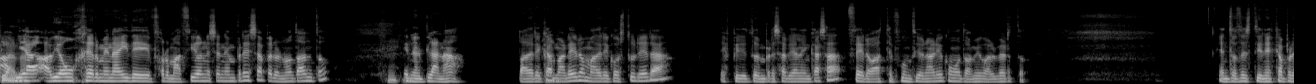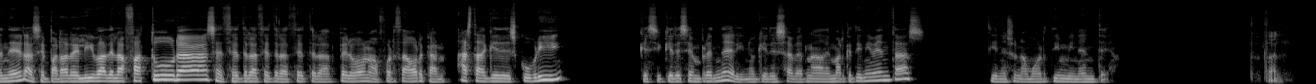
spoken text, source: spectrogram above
había, había, un germen ahí de formaciones en empresa, pero no tanto, en el plan A. Padre camarero, madre costurera, espíritu empresarial en casa, cero, hazte funcionario como tu amigo Alberto. Entonces tienes que aprender a separar el IVA de las facturas, etcétera, etcétera, etcétera. Pero bueno, a fuerza Orcan, hasta que descubrí que si quieres emprender y no quieres saber nada de marketing y ventas, tienes una muerte inminente. Total.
